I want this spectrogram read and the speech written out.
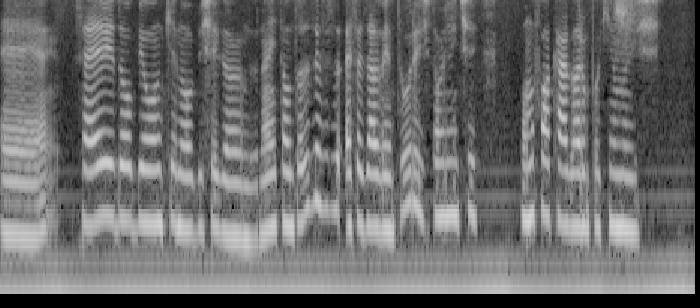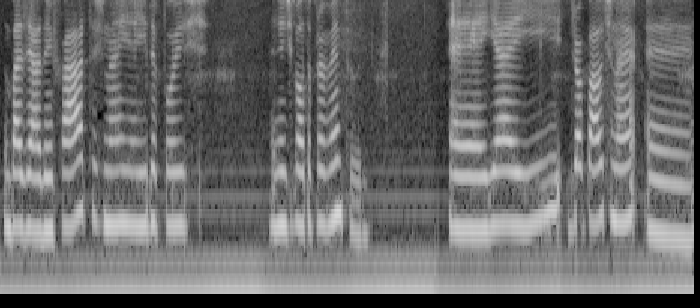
é, série do Obi-Wan Kenobi chegando, né? Então, todas essas, essas aventuras, então a gente. Vamos focar agora um pouquinho nos, no baseado em fatos, né? E aí depois a gente volta pra aventura. É, e aí, Dropout, né? É,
